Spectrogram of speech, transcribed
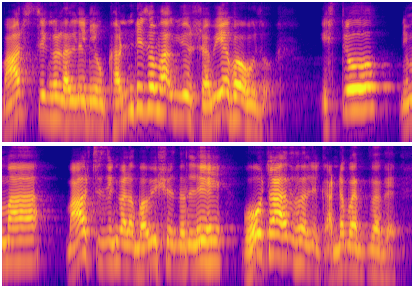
ಮಾರ್ಚ್ ತಿಂಗಳಲ್ಲಿ ನೀವು ಖಂಡಿತವಾಗಿಯೂ ಸವಿಯಬಹುದು. ಇಷ್ಟು ನಿಮ್ಮ ಮಾರ್ಚ್ ತಿಂಗಳ ಭವಿಷ್ಯದಲ್ಲಿ ಗೋಚಾರದಲ್ಲಿ ಕಂಡುಬರುತ್ತದೆ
